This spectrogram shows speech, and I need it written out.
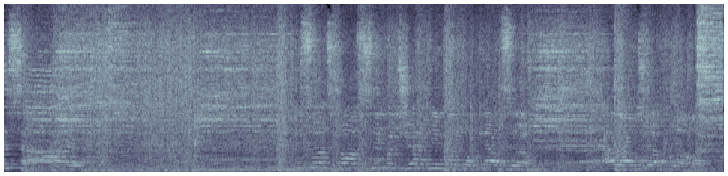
This one's called Sleep with Jackie and Michael Kelso. I love Jeff Lawless.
